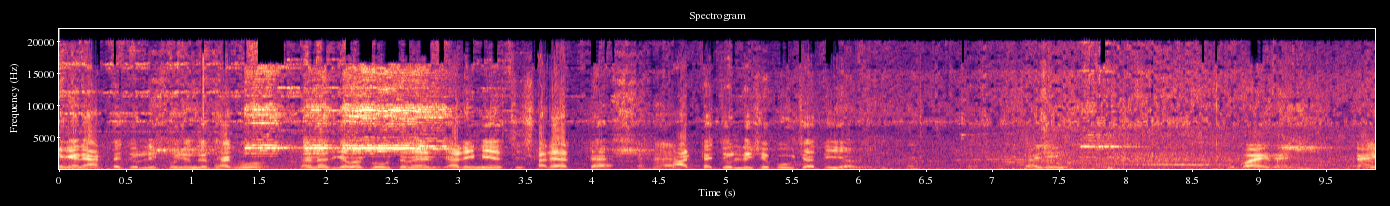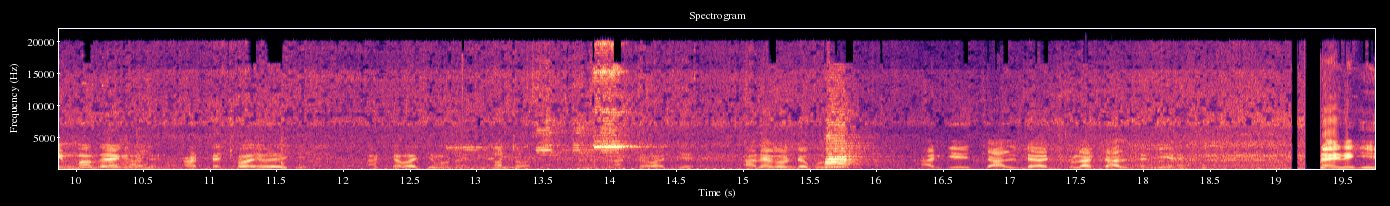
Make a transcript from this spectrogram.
এখানে আটটা চল্লিশ পর্যন্ত থাকব। কারণ আজকে আবার গৌতমের গাড়ি নিয়ে এসেছি সাড়ে আটটা। আটটা চল্লিশে পৌঁছাতেই হবে। কাজেই উপায় নাই। টাইম বাঁধা একেবারে। আটটা ছয় হয়েছে। আটটা বাজছে মনে হয় হ্যাঁ, আটটা বাজছে। আধা ঘণ্টা পরে আর কি চালটা ছোলার ডালটা নিয়ে আসি। নাই নাকি?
